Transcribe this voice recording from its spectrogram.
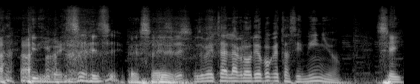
Y digo, ese, ese. Ese es. En la gloria porque estás sin niño. Sí.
